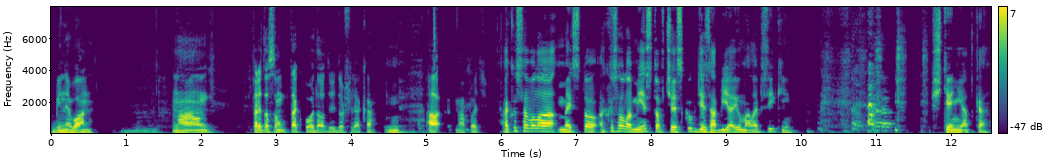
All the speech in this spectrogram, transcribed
One. No, preto som tak povedal do šľaka. Mm. Ale, no poď. Ako sa volá mesto, ako sa volá miesto v Česku, kde zabíjajú malé psíky? Šteniatka.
